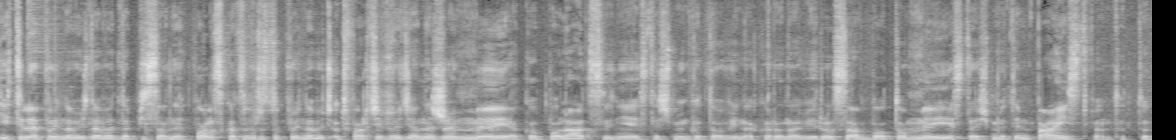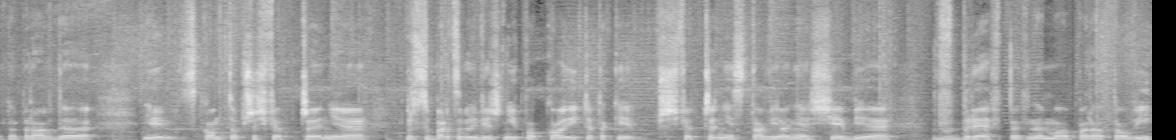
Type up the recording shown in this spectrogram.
nie tyle powinno być nawet napisane Polska, co po prostu powinno być otwarcie powiedziane, że my jako Polacy nie jesteśmy gotowi na koronawirusa, bo to my jesteśmy tym państwem. To, to naprawdę nie wiem skąd to przeświadczenie, po prostu bardzo mnie wiesz niepokoi to takie przeświadczenie stawiania siebie wbrew pewnemu aparatowi,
